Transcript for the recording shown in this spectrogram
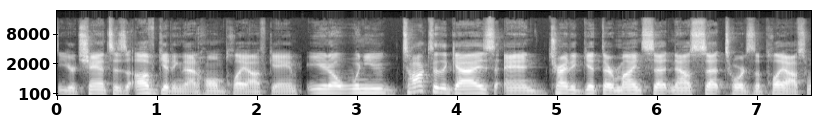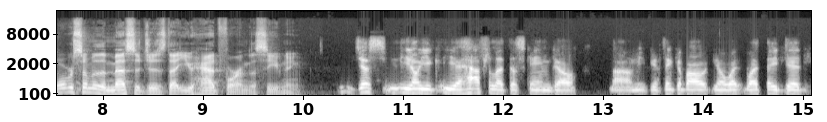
your chances of getting that home playoff game. You know, when you talk to the guys and try to get their mindset now set towards the playoffs, what were some of the messages that you had for them this evening? Just you know, you you have to let this game go. Um, you can think about you know what what they did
